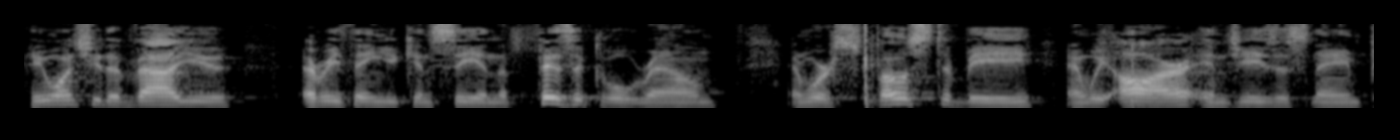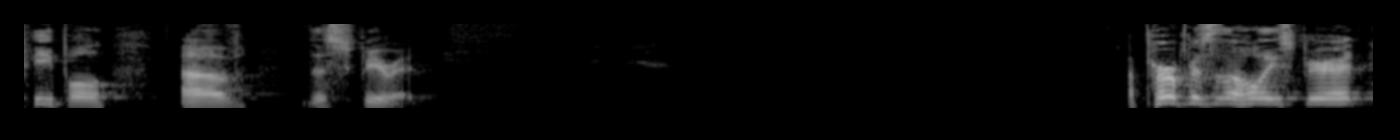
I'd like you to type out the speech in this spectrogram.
He wants you to value everything you can see in the physical realm. And we're supposed to be, and we are, in Jesus' name, people of the Spirit. A purpose of the Holy Spirit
